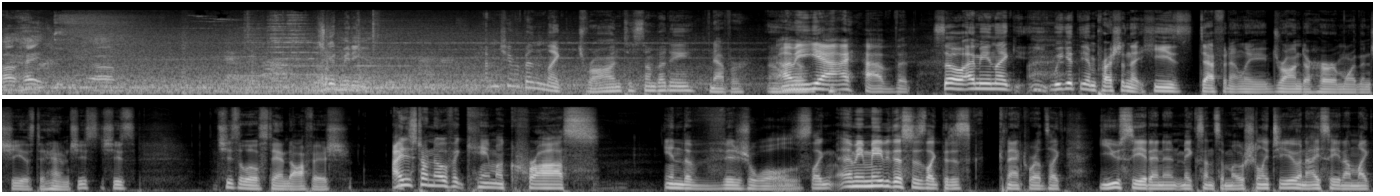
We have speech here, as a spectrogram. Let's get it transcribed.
Uh, hey, um, it was good meeting you. Haven't you ever been like drawn to somebody? Never. Oh, I mean, no. yeah, I have, but So I mean, like we get the impression that he's definitely drawn to her more than she is to him. She's she's she's a little standoffish. I just don't know if it came across in the visuals. Like, I mean, maybe this is like the disconnect where it's like you see it and it makes sense emotionally to you, and I see it, and I'm like,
